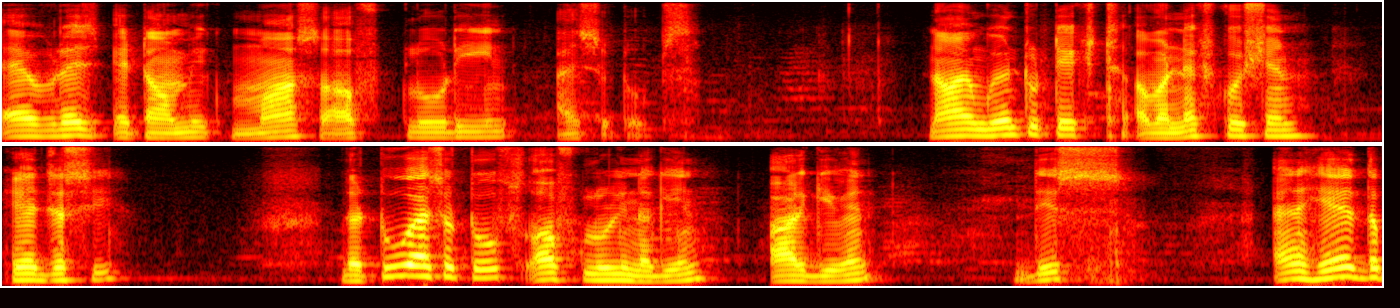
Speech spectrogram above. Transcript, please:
average atomic mass of chlorine isotopes. Now i'm going to text our next question. Here just see the two isotopes of chlorine again are given this. And here the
